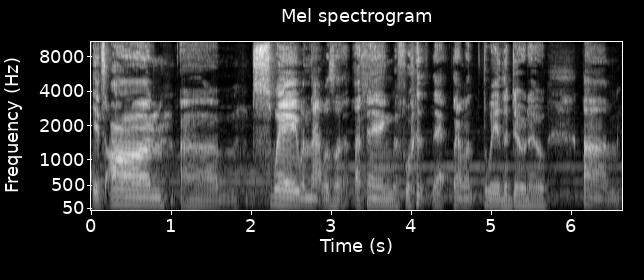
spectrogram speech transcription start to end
it's on um, sway when that was a, a, thing before that that went the way of the dodo. Um,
